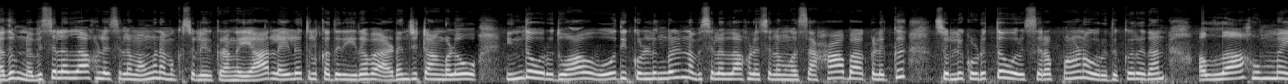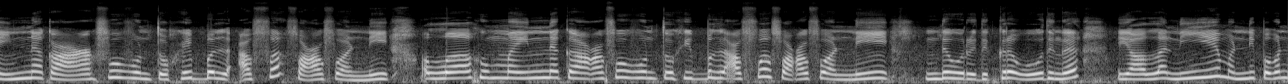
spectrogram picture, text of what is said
அதுவும் நபிசல்லாஹ் அலையம் அவங்க நமக்கு சொல்லியிருக்கிறாங்க யார் லைலத்துல் கதிர் இரவை அடைஞ்சிட்டாங்களோ இந்த ஒரு துவாவை ஓதிக்கொள்ளுங்கள். நபிசல்லாஹ் அலையம் அவங்க சஹாபாக்களுக்கு சொல்லிக் கொடுத்த ஒரு சிறப்பான ஒரு திக்கரு தான் அல்லாஹும்ம இன்னக அஃபுவுன் தொஹிபுல் அஃப ஃபாஃபு அண்ணி அல்லாஹும் இன்னக அஃபுவுன் தொஹிபுல் அஃப ஃபாஃபு அண்ணி இந்த ஒரு திக்கரை ஓதுங்க. யா நீயே மன்னிப்பவன்.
